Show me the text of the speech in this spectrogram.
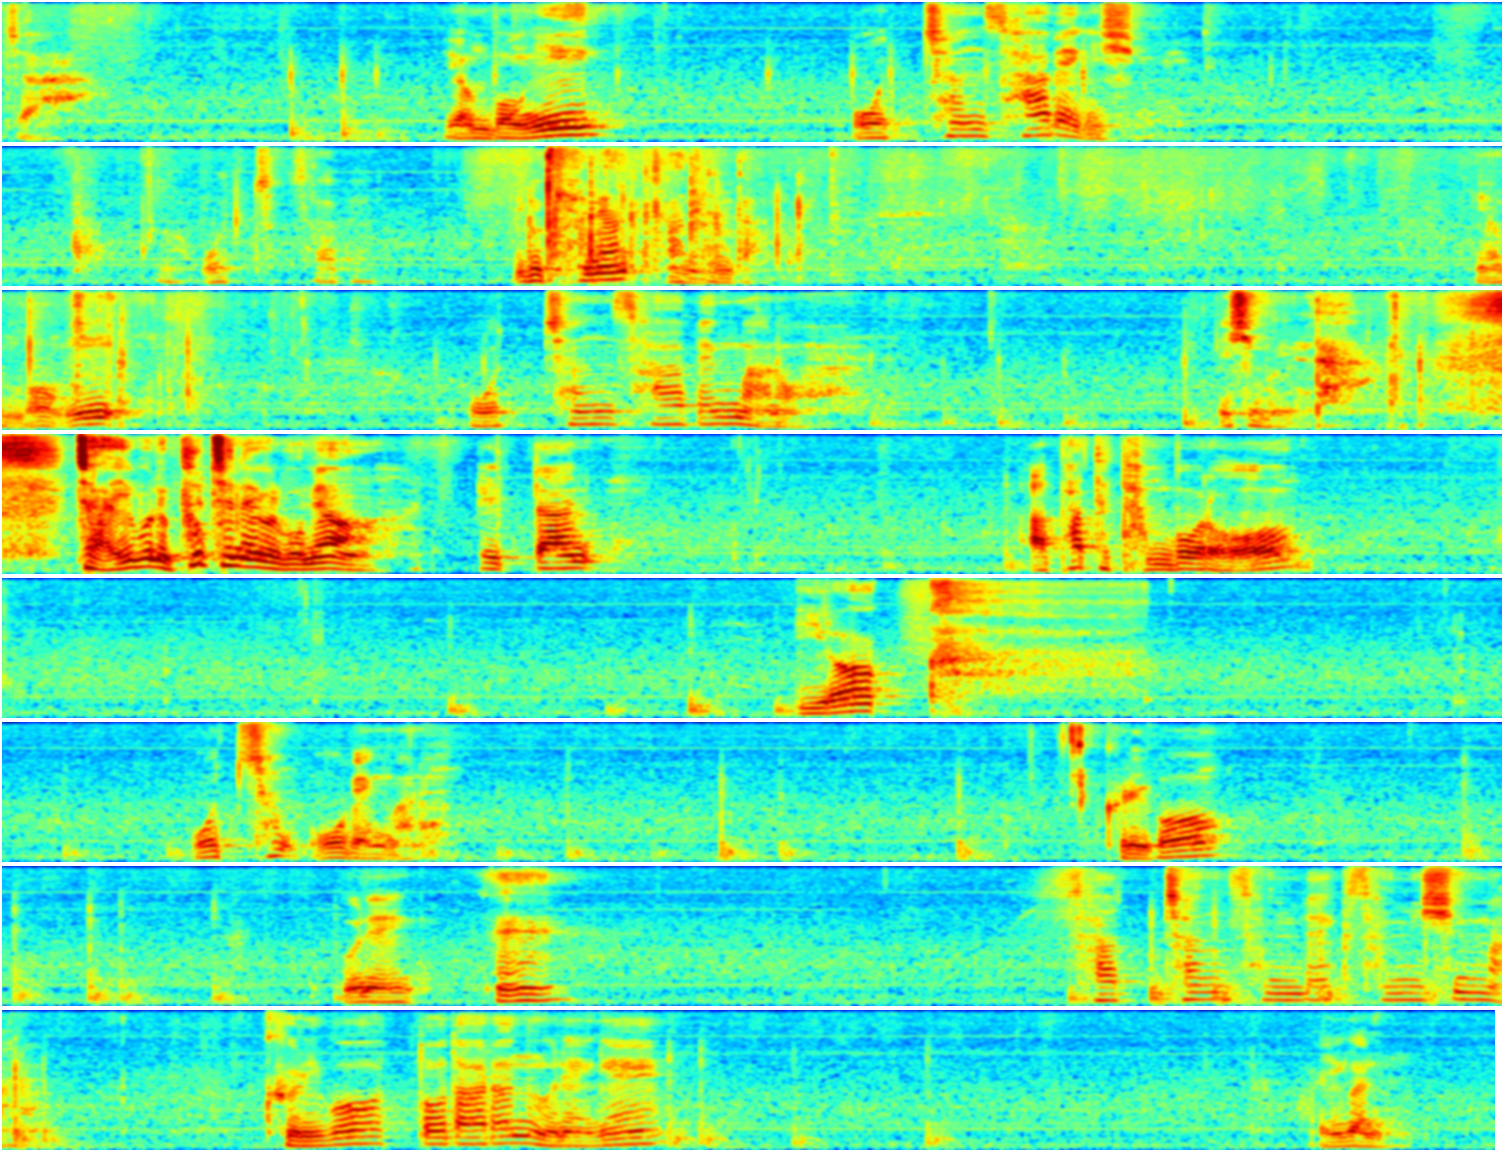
자, 연봉이 5,420. 5,400. 이렇게 하면 안 된다. 연봉이 5,400만 원. 이 신분입니다. 자, 이번에 부채액을 보면 일단 아파트 담보로 1억 5,500만 원. 그리고 은행에 4,330만 원. 그리고 또 다른 은행에 아, 이건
